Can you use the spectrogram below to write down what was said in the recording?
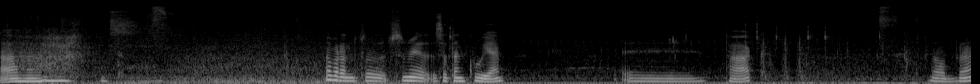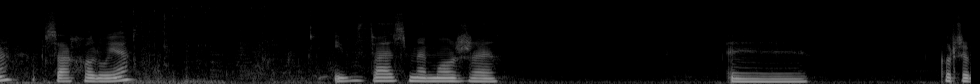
Ach. Dobra, no to w sumie zatankuję. Yy, tak. Dobra, zaholuję. I wezmę może... Yy, kurczę,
